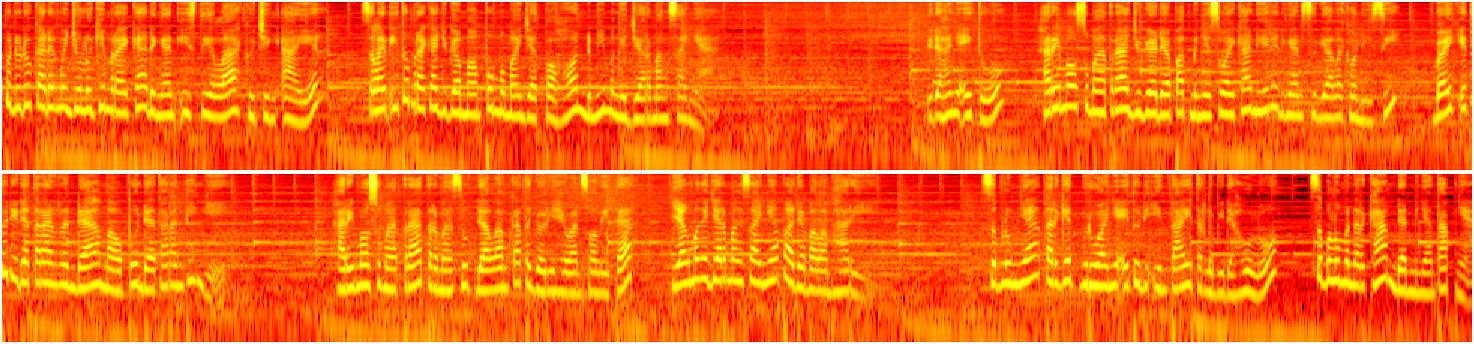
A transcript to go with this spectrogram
penduduk kadang menjuluki mereka dengan istilah kucing air, selain itu mereka juga mampu memanjat pohon demi mengejar mangsanya. Tidak hanya itu, Harimau Sumatera juga dapat menyesuaikan diri dengan segala kondisi, baik itu di dataran rendah maupun dataran tinggi. Harimau Sumatera termasuk dalam kategori hewan soliter yang mengejar mangsanya pada malam hari. Sebelumnya, target buruannya itu diintai terlebih dahulu sebelum menerkam dan menyantapnya.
